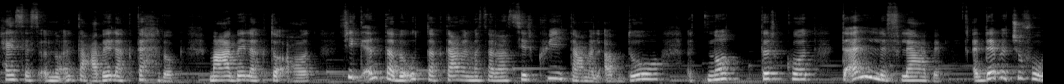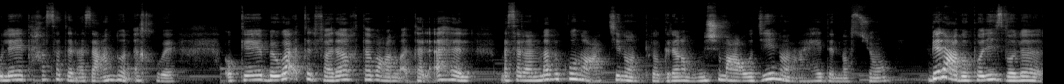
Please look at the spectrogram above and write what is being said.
حاسس إنه أنت عبالك تحرك ما عبالك تقعد فيك أنت بأوضتك تعمل مثلا circuit تعمل abdos تنط تركض تألف لعبة. قد إيه بتشوفوا أولاد خاصة إذا عندهم إخوة؟ okay؟ بوقت الفراغ طبعا وقت الأهل مثلا ما بيكونوا عاطينهم programme مش معودينهم على هيدي ال notion بيلعبوا police voleur.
